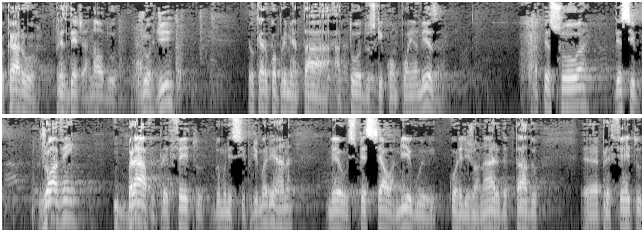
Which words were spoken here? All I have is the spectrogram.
Meu caro presidente Arnaldo Jordi, eu quero cumprimentar a todos que compõem a mesa a pessoa desse jovem e bravo prefeito do município de Mariana, meu especial amigo e correligionário, deputado eh, prefeito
